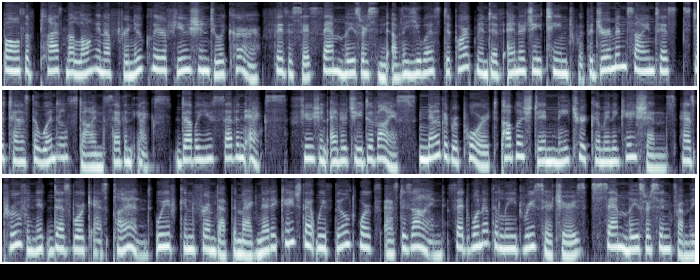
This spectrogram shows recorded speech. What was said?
balls of plasma long enough for nuclear fusion to occur. Physicist Sam Lazerson of the U.S. Department of Energy teamed with the German scientists to test the Wendelstein 7X W7X fusion energy device. Now the report published in Nature Communications has proven it does work as planned. We've confirmed that the magnetic cage that we've built works as designed, said one of the lead researchers, Sam Lazerson from the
